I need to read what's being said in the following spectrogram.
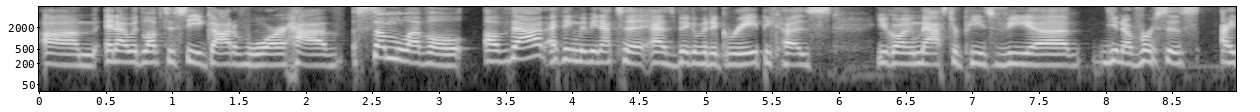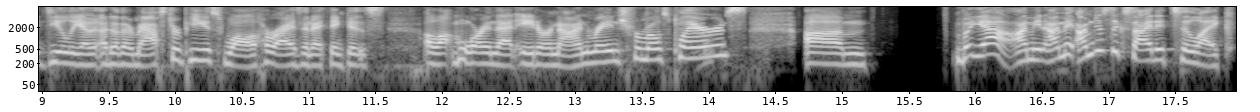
Um, and I would love to see God of War have some level of that. I think maybe not to as big of a degree because you're going masterpiece via, you know, versus ideally another masterpiece, while Horizon, I think, is a lot more in that eight or nine range for most players. Um, but yeah, I mean, I'm, I'm just excited to like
